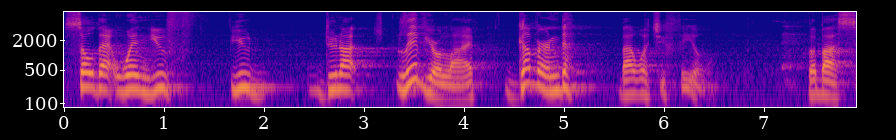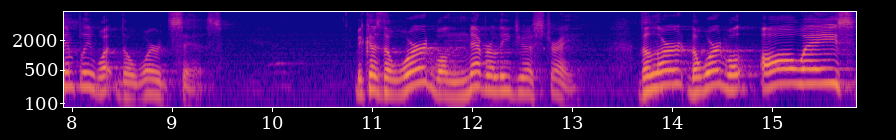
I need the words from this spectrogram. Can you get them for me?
so that when you, you do not live your life governed by what you feel but by simply what the Word says. Because the Word will never lead you astray. The, the Word will always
